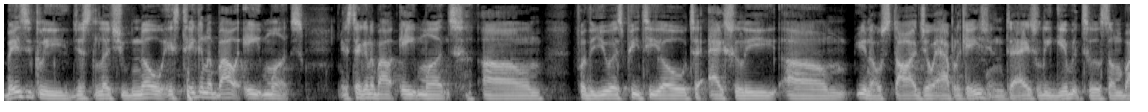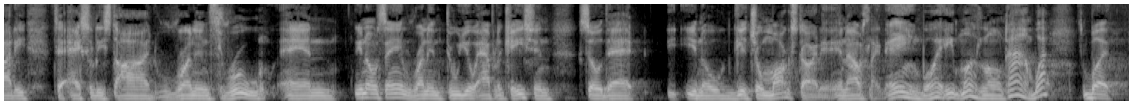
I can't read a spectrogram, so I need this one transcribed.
basically, just to let you know, it's taken about eight months. It's taken about eight months um, for the USPTO to actually, um, you know, start your application, to actually give it to somebody to actually start running through and, you know what I'm saying, running through your application so that you know, get your mark started. And I was like, dang, boy, eight months, long time, boy. But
